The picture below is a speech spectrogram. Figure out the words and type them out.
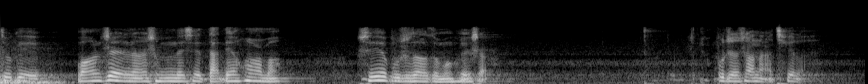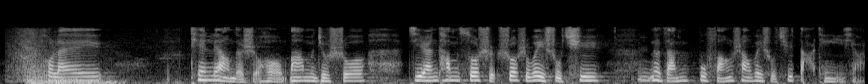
就给。王震啊，什么那些打电话吗？谁也不知道怎么回事不知道上哪去了。后来天亮的时候，妈妈就说：“既然他们说是说是卫戍区，那咱们不妨上卫戍区打听一下。”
